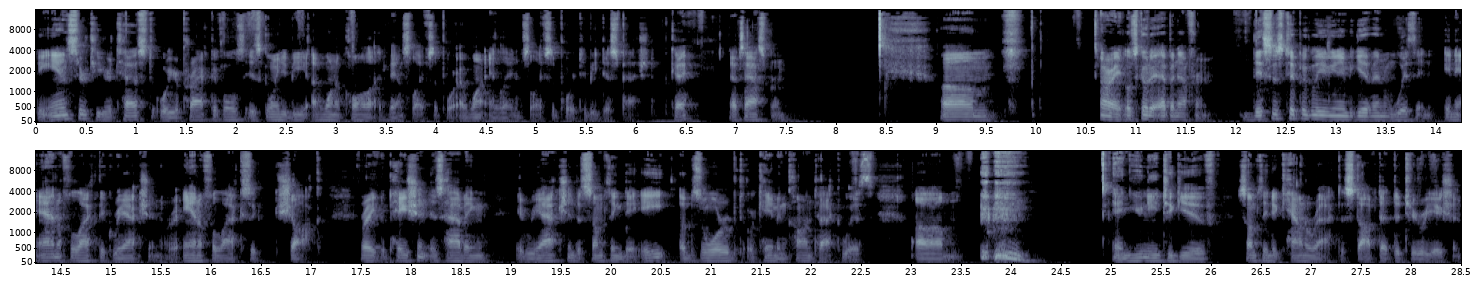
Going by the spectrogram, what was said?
the answer to your test or your practicals is going to be, I want to call advanced life support. I want advanced life support to be dispatched. Okay, that's aspirin. Um, all right, let's go to epinephrine. This is typically going to be given with an, an anaphylactic reaction or anaphylaxis shock, right? The patient is having a reaction to something they ate, absorbed, or came in contact with. Um, and you need to give something to counteract to stop that deterioration.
